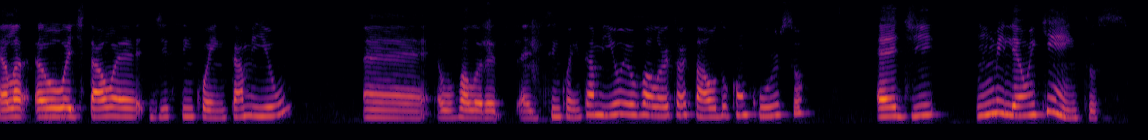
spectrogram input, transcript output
Ela, o edital é de 50 mil é, o valor é, é de 50 mil e o valor total do concurso é de 1 milhão e 500.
